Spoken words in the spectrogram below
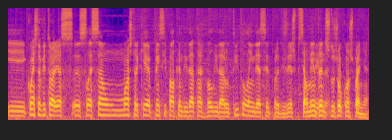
E com esta vitória, a se- a seleção mostra que é a principal candidata a revalidar o título. Ainda é cedo para dizer, especialmente Ainda. antes do jogo com a Espanha.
